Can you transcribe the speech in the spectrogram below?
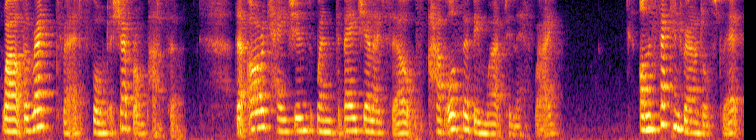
while the red thread formed a chevron pattern. There are occasions when the beige yellow silks have also been worked in this way. On the second roundel strip,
